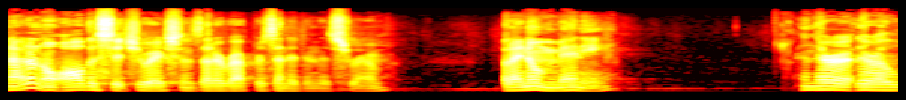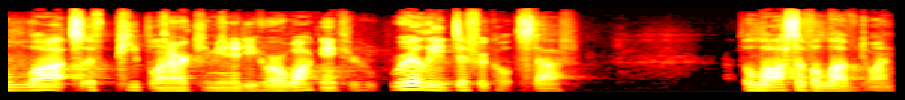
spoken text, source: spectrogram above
And I don't know all the situations that are represented in this room, but I know many. And there are, there are lots of people in our community who are walking through really difficult stuff the loss of a loved one,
